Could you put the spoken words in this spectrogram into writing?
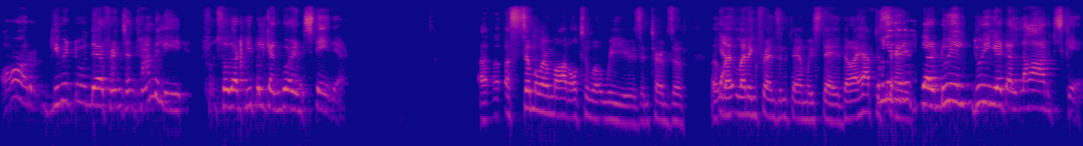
or give it to their friends and family so that people can go and stay there a, a similar model to what we use in terms of yeah. let, letting friends and family stay though i have to Only say we are doing, doing it at a large scale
